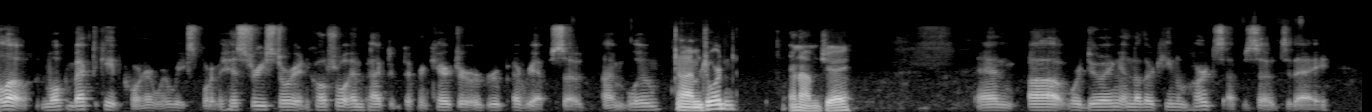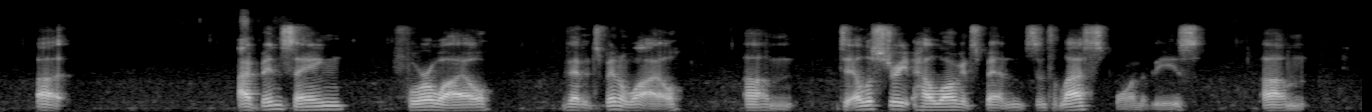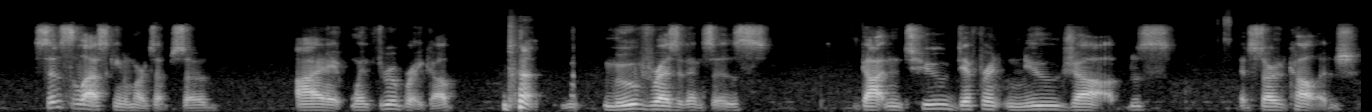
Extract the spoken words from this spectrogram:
Hello, and welcome back to Cape Corner, where we explore the history, story, and cultural impact of different character or group every episode. I'm Blue, I'm Jordan. And I'm Jay. and uh, we're doing another Kingdom Hearts episode today. Uh, I've been saying for a while that it's been a while. Um, to illustrate how long it's been since the last one of these, um, since the last Kingdom Hearts episode, I went through a breakup, moved residences, gotten two different new jobs, and started college.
